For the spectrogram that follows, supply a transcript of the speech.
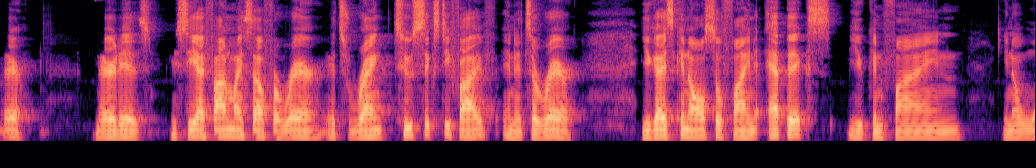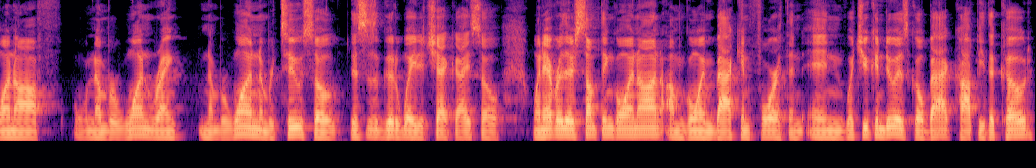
There. There it is. You see, I found myself a rare. It's ranked 265 and it's a rare. You guys can also find epics. You can find, you know, one off number one, ranked number one, number two. So this is a good way to check, guys. So whenever there's something going on, I'm going back and forth. And, and what you can do is go back, copy the code.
